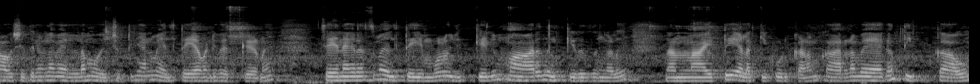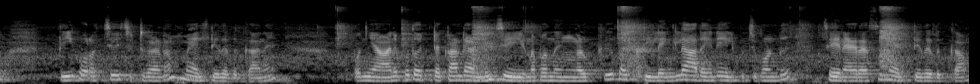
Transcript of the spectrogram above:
ആവശ്യത്തിനുള്ള വെള്ളം ഒഴിച്ചിട്ട് ഞാൻ മെൽറ്റ് ചെയ്യാൻ വേണ്ടി വെക്കുകയാണ്. ചേനാഗ്രാസ് മെൽറ്റ് ചെയ്യുമ്പോൾ ഒരിക്കലും മാറി നിൽക്കരുത് നിങ്ങൾ നന്നായിട്ട് ഇളക്കി കൊടുക്കണം. കാരണം വേഗം തിക്കാവും. തീ കുറച്ച് വെച്ചിട്ട് വേണം മെൽറ്റ് ചെയ്തെടുക്കാൻ അപ്പോൾ ഞാനിപ്പോൾ തൊറ്റക്കാണ്ട് രണ്ടും ചെയ്യുന്നു. അപ്പോൾ നിങ്ങൾക്ക് പറ്റിയില്ലെങ്കിൽ ആരെങ്കിലും ഏൽപ്പിച്ചുകൊണ്ട് ചേനാഗ്രാസ് മെൽറ്റ് ചെയ്തെടുക്കാം.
